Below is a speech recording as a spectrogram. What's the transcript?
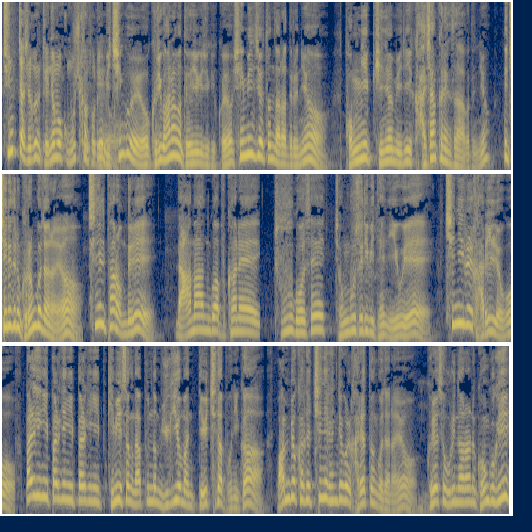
진짜 저건 개념 없고 무식한 소리예요. 미친 거예요. 그리고 하나만 더 얘기해 줄까요? 식민지였던 나라들은요. 독립 기념일이 가장 큰 행사거든요. 근데 쟤네들은 그런 거잖아요. 친일파 놈들이 남한과 북한의 두 곳에 정부 수립이 된 이후에 친일을 가리려고 빨갱이 빨갱이 빨갱이 김일성 나쁜 놈 6.25만 외치다 보니까 완벽하게 친일 행적을 가렸던 거잖아요. 그래서 우리나라는 건국이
